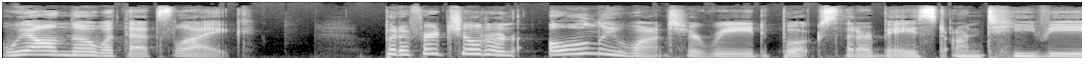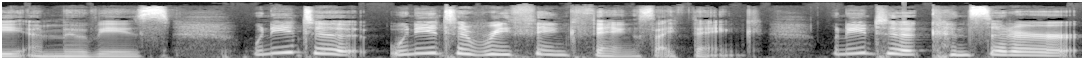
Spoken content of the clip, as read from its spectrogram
We all know what that's like. But if our children only want to read books that are based on TV and movies, we need to we need to rethink things, I think. We need to consider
